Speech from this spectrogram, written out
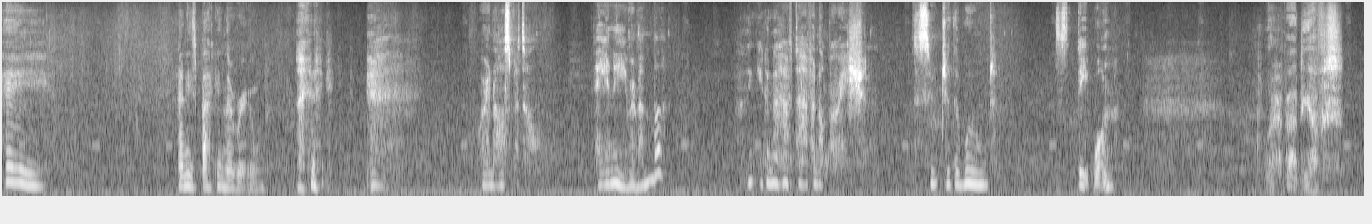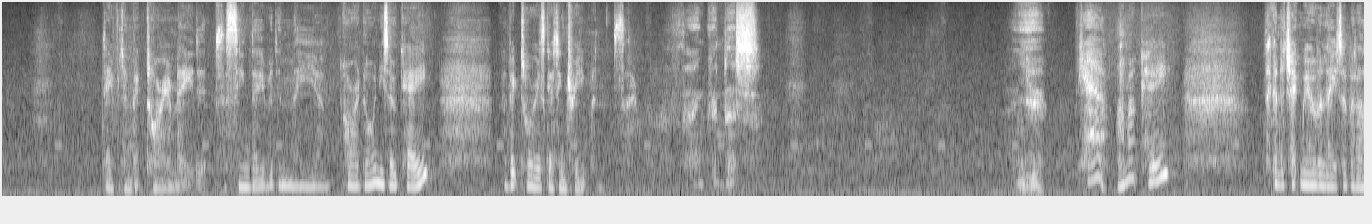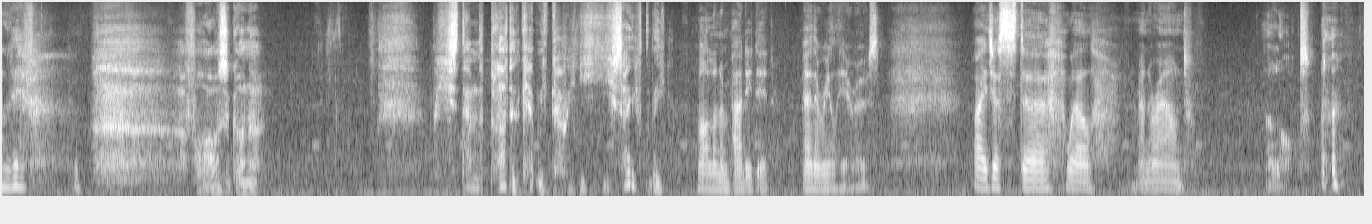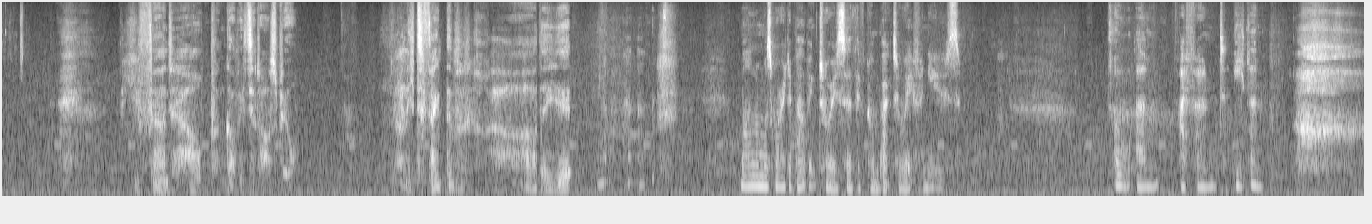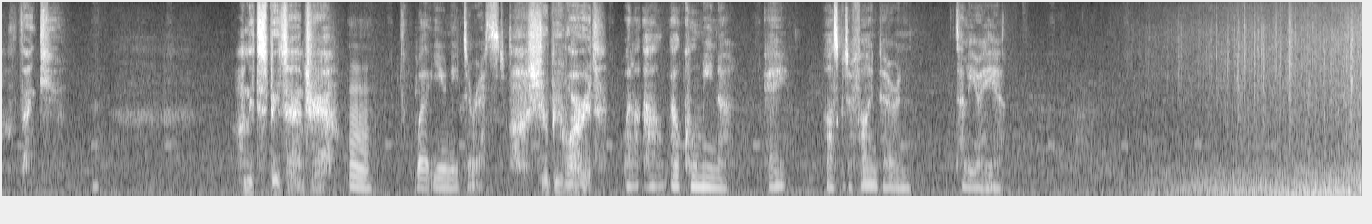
okay. And he's back in the room. We're in hospital. A&E, remember? I think you're gonna have to have an operation to suture the wound. It's a deep one. What about the others? David and Victoria made it. I've seen David in the um, corridor and he's okay. And Victoria's getting treatment, so. Thank goodness. You? Yeah, I'm okay. They're gonna check me over later, but I'll live. I thought I was a goner. But you stemmed the blood and kept me going. You, you saved me. Marlon and Paddy did. They're the real heroes. I just, uh, well, ran around. A lot. You found help and got me to the hospital. I need to thank them. Are they here? Marlon was worried about Victoria, so they've gone back to wait for news. Oh, um, I phoned Ethan. Thank you. I need to speak to Andrea. Hmm. Well, you need to rest. She'll be worried. Well, I'll, I'll call Meena, okay? Ask her to find her and tell her you're here.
